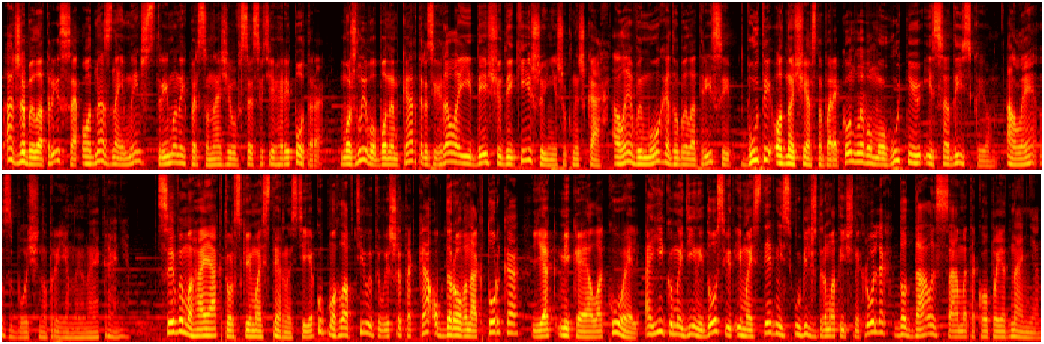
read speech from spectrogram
адже Белатриса одна з найменш стриманих персонажів у всесвіті Гаррі Поттера. Можливо, Бонем Картер зіграла її дещо дикішою, ніж у книжках, але вимога до Белатриси бути одночасно переконливо могутньою і садиською, але збочно приємною на екрані. Це вимагає акторської майстерності, яку б могла втілити лише така обдарована акторка, як Мікаела Коель, а її комедійний досвід і майстерність у більш драматичних ролях додали саме такого поєднання,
